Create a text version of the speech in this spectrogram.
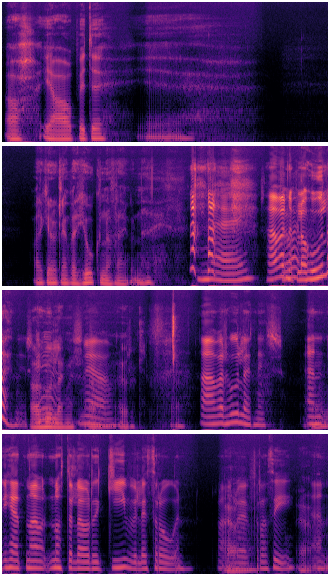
Ó, já, byrju ég... var ekki röglega einhver hjókunarfræðingur nei, nei það var nefnilega húlæknir það var húlæknir Já. örugglega. það var húlæknir en hérna náttúrulega orðið gífileg þróun Já. alveg frá því Já. en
